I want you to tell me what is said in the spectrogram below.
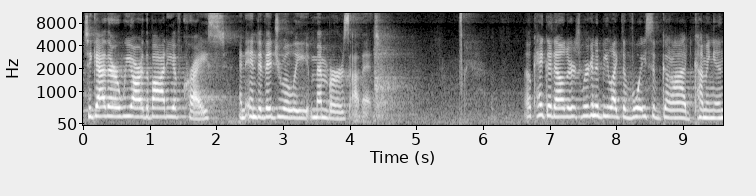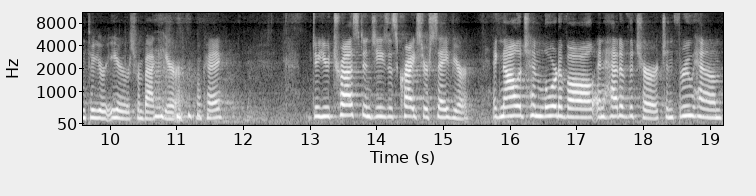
Together we are the body of Christ and individually members of it. Okay, good elders, we're going to be like the voice of God coming in through your ears from back here, okay? Do you trust in Jesus Christ, your Savior? Acknowledge Him Lord of all and head of the church, and through Him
